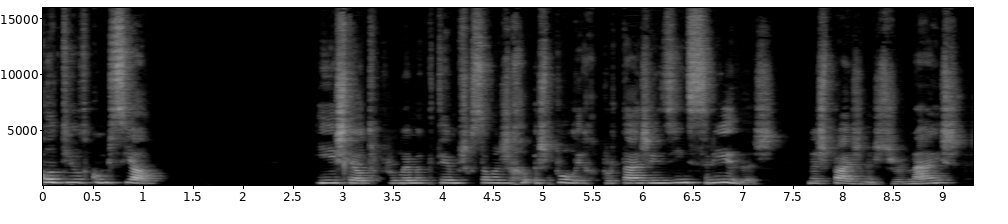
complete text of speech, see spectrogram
conteúdo comercial. E isto é outro problema que temos, que são as, as publi-reportagens inseridas nas páginas de jornais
